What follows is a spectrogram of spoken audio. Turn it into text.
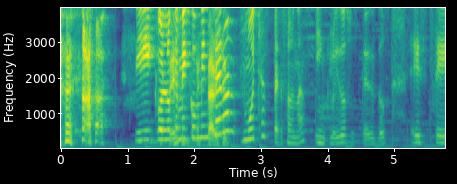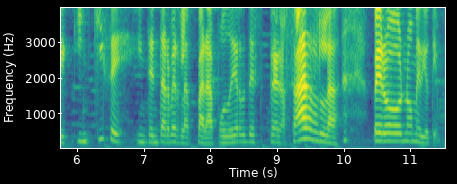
Sí, con lo Sí, que me comentaron muchas personas, incluidos ustedes dos, este, y quise intentar verla para poder despedazarla, pero no me dio tiempo.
